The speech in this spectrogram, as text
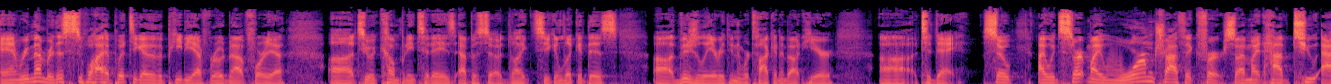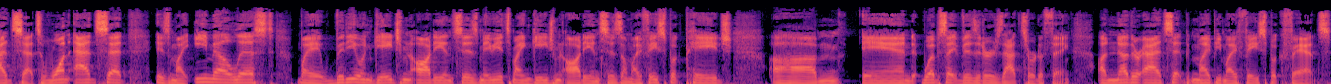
And remember, this is why I put together the PDF roadmap for you uh, to accompany today's episode. Like, so you can look at this uh, visually, everything that we're talking about here uh, today. So I would start my warm traffic first. So I might have two ad sets. One ad set is my email list, my video engagement audiences. Maybe it's my engagement audiences on my Facebook page, um, and website visitors, that sort of thing. Another ad set might be my Facebook fans.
